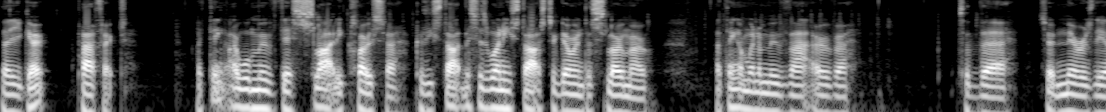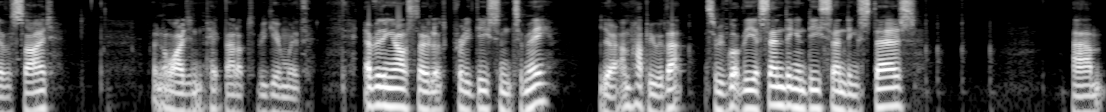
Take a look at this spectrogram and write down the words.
There you go. Perfect. I think I will move this slightly closer because he start. This is when he starts to go into slow-mo. I think I'm going to move that over to there so it mirrors the other side. I don't know why I didn't pick that up to begin with. Everything else though looks pretty decent to me. Yeah, I'm happy with that. So we've got the ascending and descending stairs. Um,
